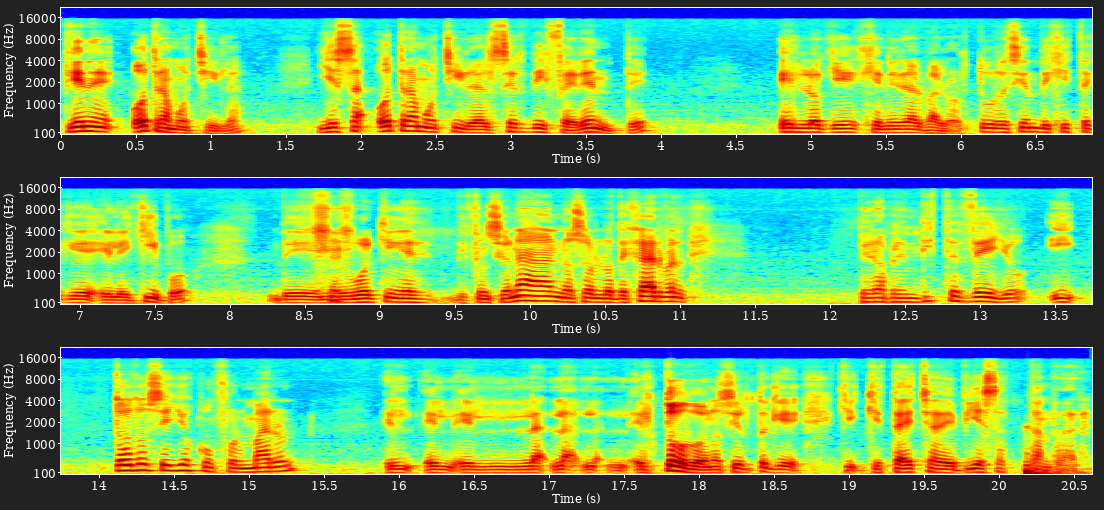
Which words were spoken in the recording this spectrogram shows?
tiene otra mochila, y esa otra mochila, al ser diferente, es lo que genera el valor. Tú recién dijiste que el equipo de networking es disfuncional, no son los de Harvard, pero aprendiste de ellos y todos ellos conformaron el, el- el- la- la- la- el todo, ¿no es cierto?, que, que- que está hecha de piezas tan raras.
